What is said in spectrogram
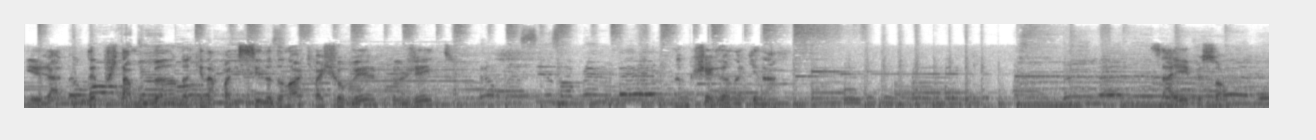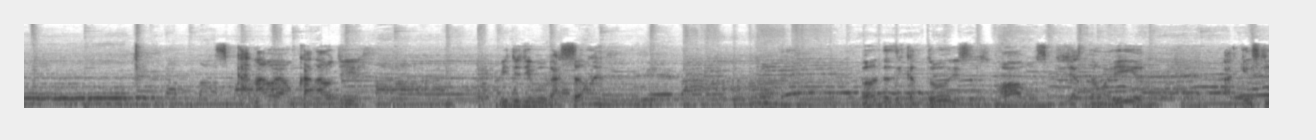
E já o tempo está mudando aqui na Aparecida do Norte. Vai chover, pelo jeito. Estamos chegando aqui na. Isso aí, pessoal. Esse canal é um canal de vídeo divulgação, né? Bandas e cantores, os novos que já estão aí, aqueles que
